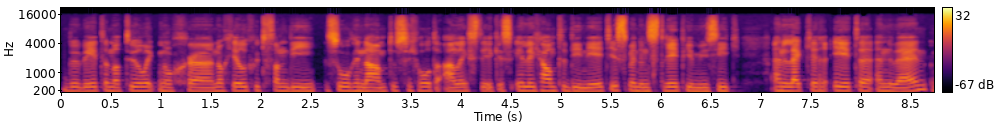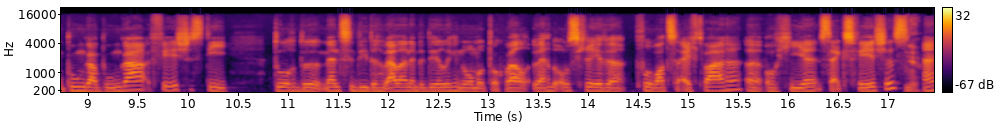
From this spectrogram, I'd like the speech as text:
we weten natuurlijk nog, uh, nog heel goed van die zogenaamd tussen grote aanleidingstekens elegante dineetjes met een streepje muziek en lekker eten en wijn. Boonga boonga feestjes die door de mensen die er wel aan hebben deelgenomen toch wel werden omschreven voor wat ze echt waren. Uh, orgieën, seksfeestjes. Hè?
